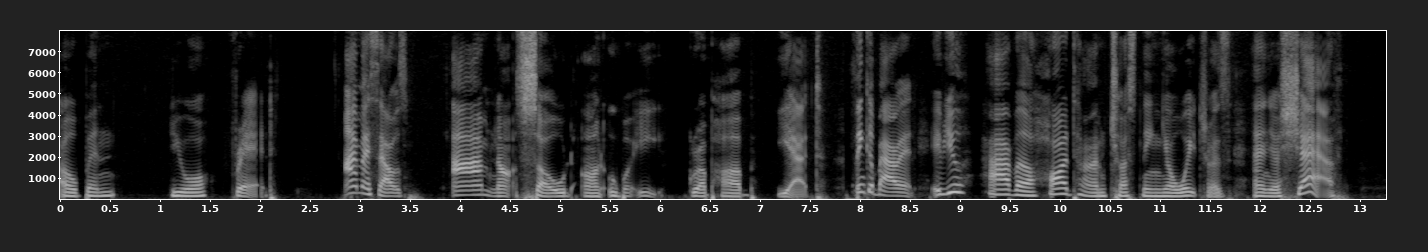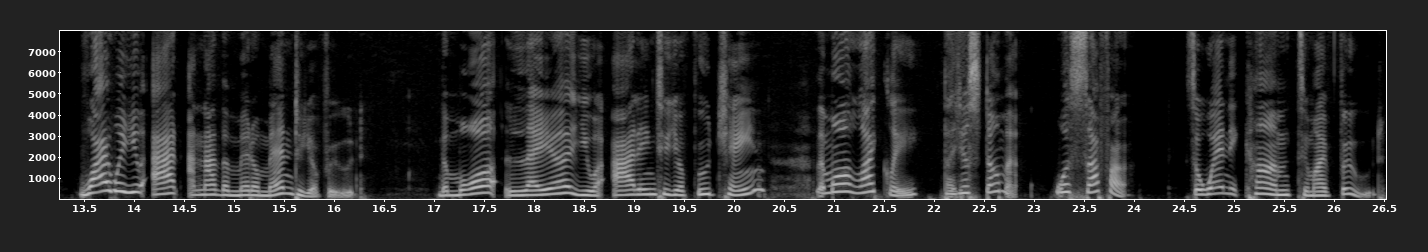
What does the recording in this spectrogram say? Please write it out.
open your fridge. I myself I'm not sold on Uber Eats, Grubhub yet. Think about it. If you have a hard time trusting your waitress and your chef, why would you add another middleman to your food? The more layer you are adding to your food chain, the more likely that your stomach will suffer. So when it comes to my food,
